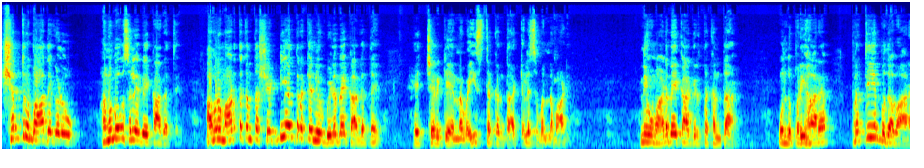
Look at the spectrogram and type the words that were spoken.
ಶತ್ರು ಬಾಧೆಗಳು ಅನುಭವಿಸಲೇಬೇಕಾಗತ್ತೆ. ಅವರು ಮಾಡ್ತಕ್ಕಂಥ ಷಡ್ಯಂತ್ರಕ್ಕೆ ನೀವು ಬೀಳಬೇಕಾಗತ್ತೆ. ಎಚ್ಚರಿಕೆಯನ್ನು ವಹಿಸ್ತಕ್ಕಂಥ ಕೆಲಸವನ್ನು ಮಾಡಿ. ನೀವು ಮಾಡಬೇಕಾಗಿರ್ತಕ್ಕಂಥ ಒಂದು ಪರಿಹಾರ ಪ್ರತಿ ಬುಧವಾರ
